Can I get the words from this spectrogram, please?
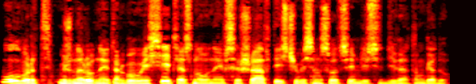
Вулвард — международная торговая сеть, основанная в США в 1879 году.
